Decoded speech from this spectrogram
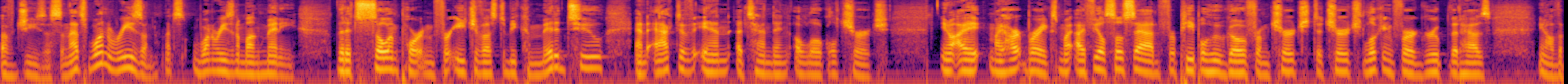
of Jesus. And that's one reason, that's one reason among many, that it's so important for each of us to be committed to and active in attending a local church you know, I my heart breaks. My, I feel so sad for people who go from church to church looking for a group that has, you know, the,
